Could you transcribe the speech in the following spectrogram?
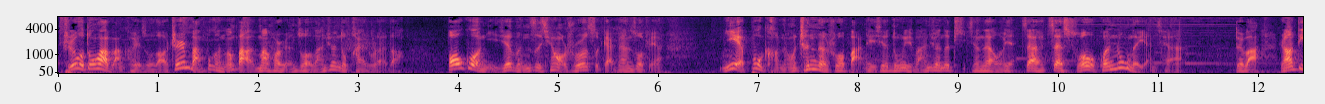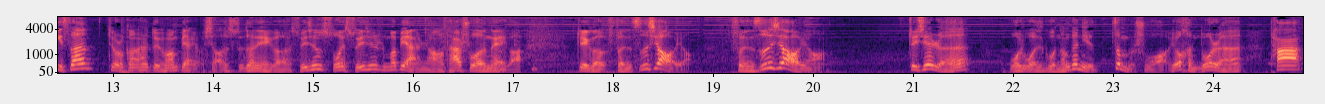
只有动画版可以做到，真人版不可能把漫画原作完全都拍出来的。包括你一些文字轻小说所改编的作品，你也不可能真的说把那些东西完全的体现在我眼在在所有观众的眼前，对吧？然后第三就是刚才对方辩友小随的那个随心所随心什么变，然后他说的那个。这个粉丝效应，粉丝效应，这些人，我我我能跟你这么说，有很多人，他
